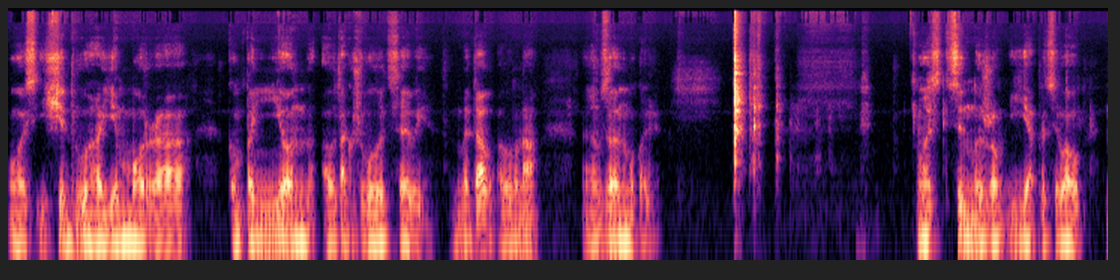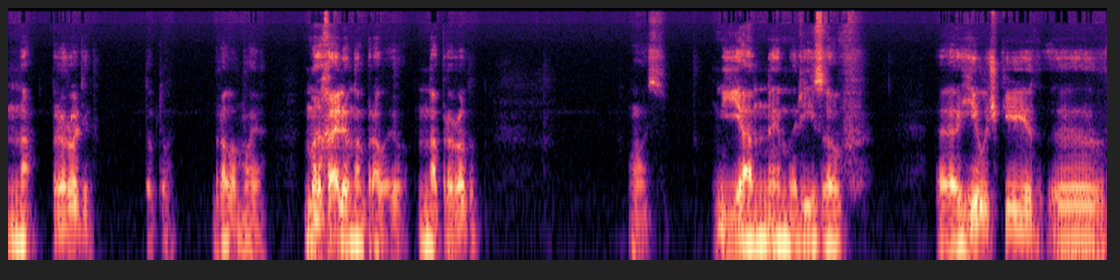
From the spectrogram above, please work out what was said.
Ось і ще друга є мора компаньйон, але також вулицевий метал, але вона е, в зеленому кольорі. Ось цим ножом я працював на природі. Тобто брала моя Михайлівна брала його на природу. Ось. Я ним різав е, гілочки, е,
